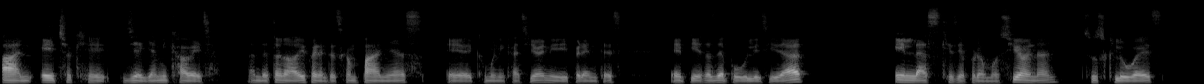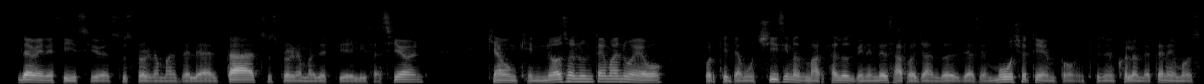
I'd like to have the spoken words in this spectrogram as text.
han hecho que llegue a mi cabeza. Han detonado diferentes campañas eh, de comunicación y diferentes eh, piezas de publicidad en las que se promocionan sus clubes de beneficios, sus programas de lealtad, sus programas de fidelización, que aunque no son un tema nuevo, porque ya muchísimas marcas los vienen desarrollando desde hace mucho tiempo, incluso en Colombia tenemos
